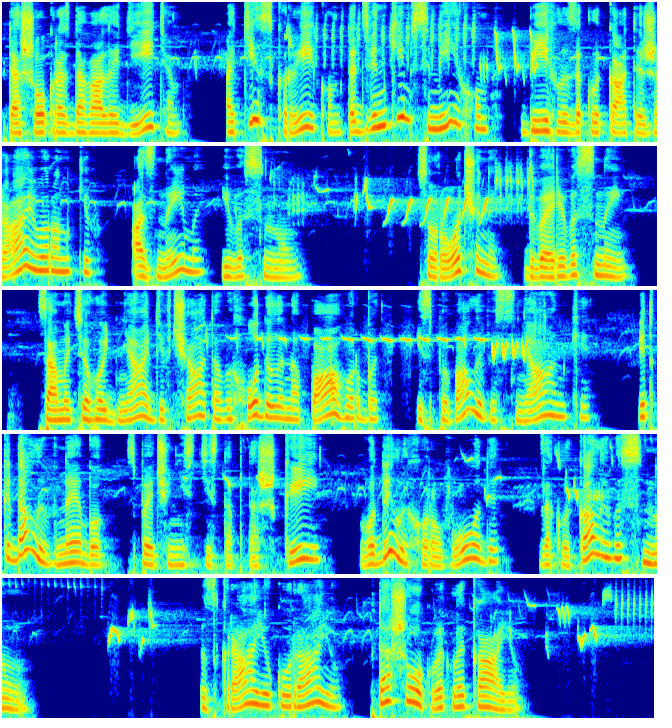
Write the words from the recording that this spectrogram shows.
Пташок роздавали дітям, а ті з криком та дзвінким сміхом бігли закликати жайворонків, а з ними і весну. Сорочини двері весни. Саме цього дня дівчата виходили на пагорби і співали веснянки, відкидали в небо спечені з тіста пташки, водили хороводи, закликали весну. З краю кураю пташок викликаю.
